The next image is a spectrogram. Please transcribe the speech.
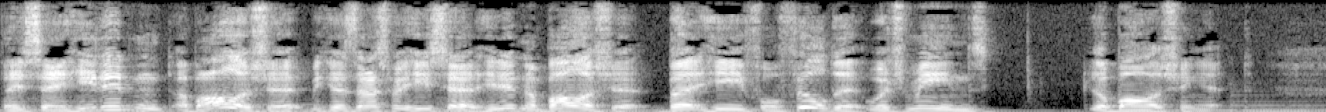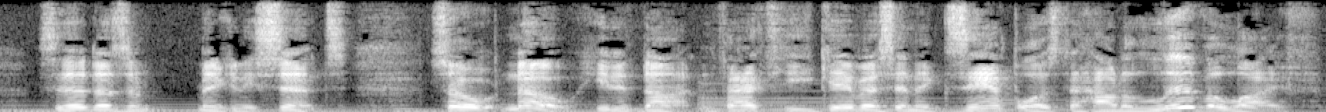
they say he didn't abolish it because that's what he said. He didn't abolish it, but he fulfilled it, which means abolishing it. See, that doesn't make any sense. So, no, he did not. In fact, he gave us an example as to how to live a life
